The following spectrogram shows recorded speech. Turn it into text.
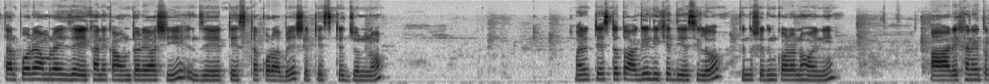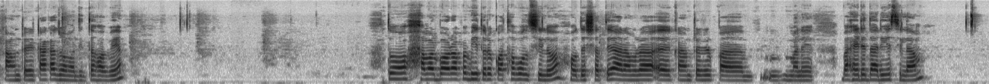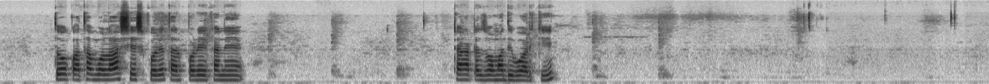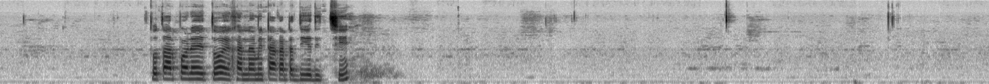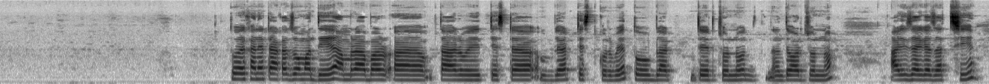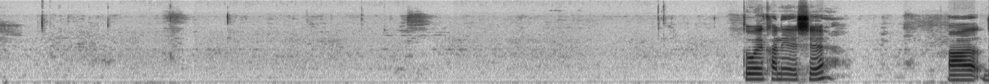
তারপরে আমরা এই যে এখানে কাউন্টারে আসি, যে টেস্টটা করাবে সে টেস্টের জন্য। মানে টেস্টটা তো আগেই লিখে দিয়েছিল, কিন্তু সেদিন করানো হয়নি। আর এখানে তো কাউন্টারে টাকা জমা দিতে হবে। তো আমার বড় আপা ভিতরে কথা বলছিল ওদের সাথে আর আমরা কাউন্টারের মানে বাহিরে দাঁড়িয়েছিলাম। তো কথা বলা শেষ করে তারপরে এখানে টাকাটা জমা দেবো আর কি। তো তারপরে তো এখানে আমি টাকাটা দিয়ে দিচ্ছি। তো এখানে টাকা জমা দিয়ে আমরা আবার তার ওই টেস্টটা ব্লাড টেস্ট করবে। তো ব্লাডের জন্য, দেওয়ার জন্য আরেক জায়গা যাচ্ছি। তো এখানে এসে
